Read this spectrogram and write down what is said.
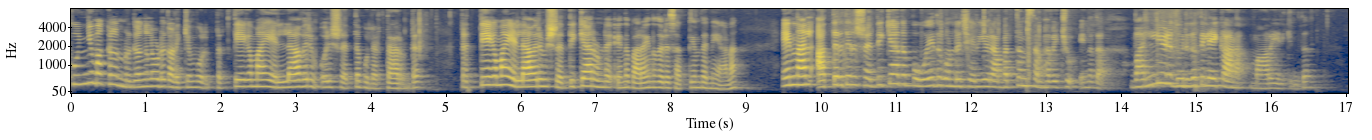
കുഞ്ഞുമക്കൾ മൃഗങ്ങളോട് കളിക്കുമ്പോൾ പ്രത്യേകമായി എല്ലാവരും ഒരു ശ്രദ്ധ പുലർത്താറുണ്ട്. പ്രത്യേകമായി എല്ലാവരും ശ്രദ്ധിക്കാറുണ്ട് എന്ന് പറയുന്നത് ഒരു സത്യം തന്നെയാണ്. എന്നാൽ അത്തരത്തിൽ ശ്രദ്ധിക്കാതെ പോയതുകൊണ്ട് ചെറിയൊരു അബദ്ധം സംഭവിച്ചു എന്നത് വലിയൊരു ദുരിതത്തിലേക്കാണ് മാറിയിരിക്കുന്നത്.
